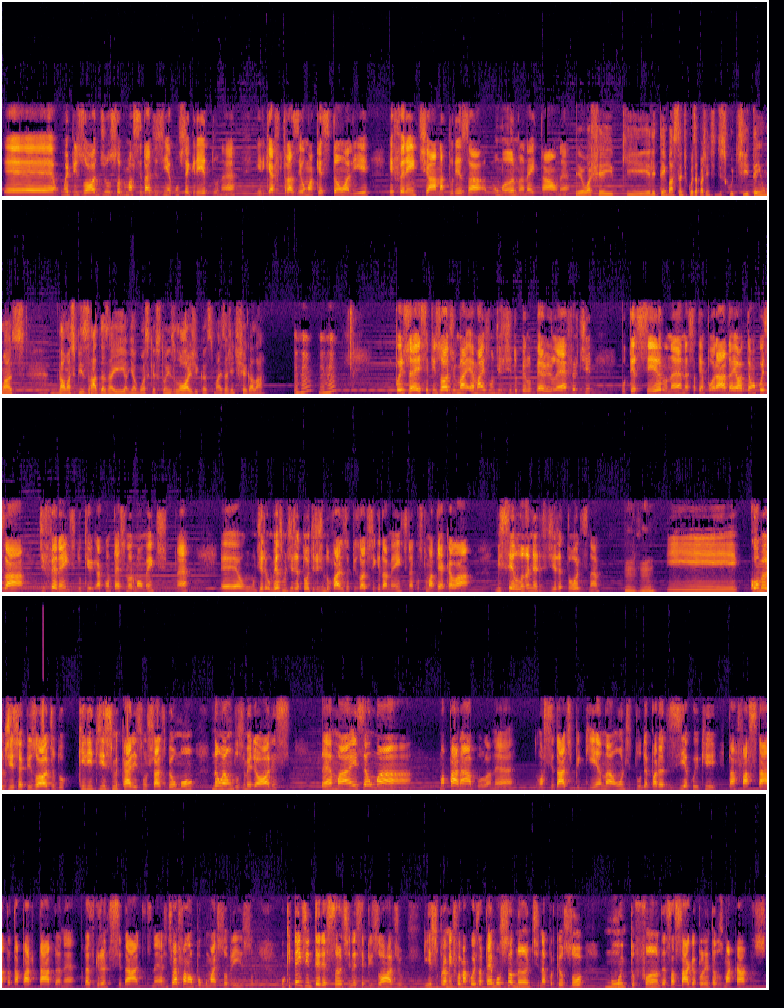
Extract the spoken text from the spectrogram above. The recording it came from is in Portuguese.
É um episódio sobre uma cidadezinha com segredo, né? Ele quer trazer uma questão ali referente à natureza humana, né, e tal, né? Eu achei que ele tem bastante coisa pra gente discutir, tem umas dá umas pisadas aí em algumas questões lógicas, mas a gente chega lá. Uhum, uhum. Pois é, esse episódio é mais um dirigido pelo Perry Leffert, o terceiro, né, nessa temporada. É até uma coisa diferente do que acontece normalmente, né? É um, o mesmo diretor dirigindo vários episódios seguidamente, né? Costuma ter aquela miscelânea de diretores, né? Uhum. E como eu disse, o episódio do queridíssimo e caríssimo Charles Belmont não é um dos melhores, né? Mas é uma uma parábola, né? Uma cidade pequena onde tudo é paradisíaco e que está afastada, está apartada, né? Das grandes cidades, né? A gente vai falar um pouco mais sobre isso. O que tem de interessante nesse episódio, e isso para mim foi uma coisa até emocionante, né? Porque eu sou muito fã dessa saga Planeta dos Macacos,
